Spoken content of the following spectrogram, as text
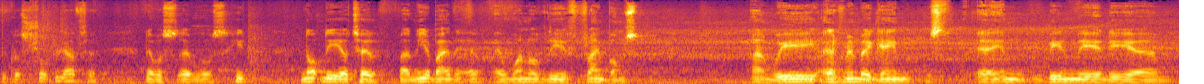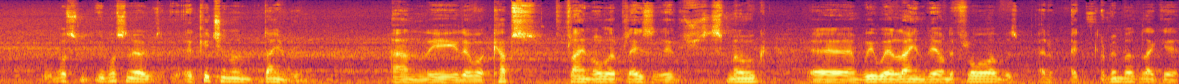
because shortly after there was there was hit, not the hotel, but nearby the, uh, one of the flying bombs. And we, I remember again, uh, in being the, the uh, it was it wasn't a, a, kitchen and dining room, and the, there were cups flying all over the place, smoke. Uh, we were lying there on the floor. It was I, I remember like a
